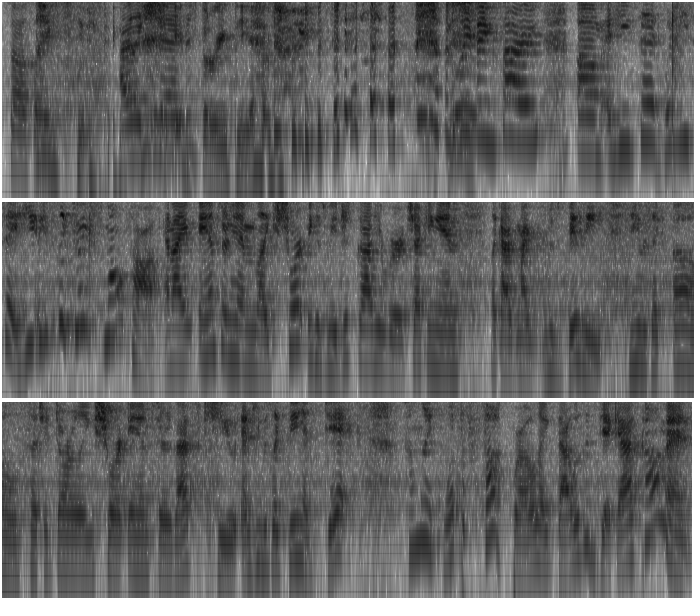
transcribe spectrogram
So I was like. I like said It's 3 p.m. I'm sleeping, sorry. Um, and he said, what did he say? He, he was like doing small talk. And I answered him like short because we just got here. We were checking in. Like I, my, was busy. And he was like, oh, such a darling short answer. That's cute. And he was like being a dick. So I'm like, what the fuck, bro? Like that was a dick ass comment.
